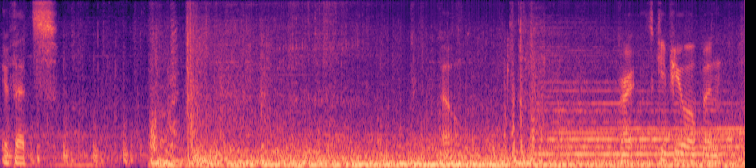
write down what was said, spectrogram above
If that's... Oh. Alright, let's keep you open.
